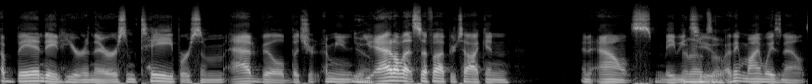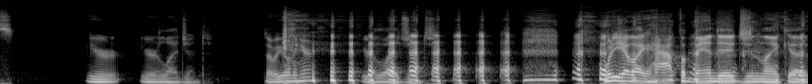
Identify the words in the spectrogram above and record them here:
a band aid here and there, or some tape, or some Advil. But you're, I mean, you add all that stuff up, you're talking an ounce, maybe It adds two. up. I think mine weighs an ounce. you're you're a legend. That what you want to hear? You're a legend. what do you have like half a bandage and like a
